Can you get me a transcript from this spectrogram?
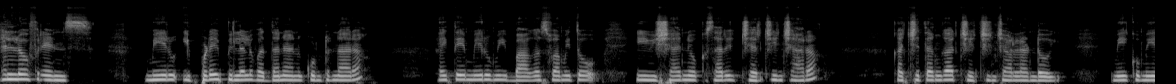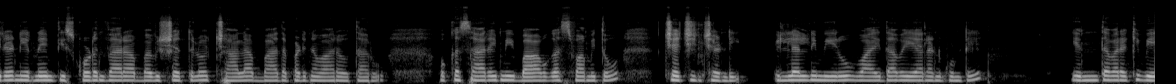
హలో ఫ్రెండ్స్ మీరు ఇప్పుడే పిల్లలు వద్దని అనుకుంటున్నారా? అయితే మీరు మీ భాగస్వామితో ఈ విషయాన్ని ఒకసారి చర్చించారా? ఖచ్చితంగా చర్చించాలండోయ్. మీకు మీరే నిర్ణయం తీసుకోవడం ద్వారా భవిష్యత్తులో చాలా బాధపడిన వారవుతారు. ఒకసారి మీ భాగస్వామితో చర్చించండి. పిల్లల్ని మీరు వాయిదా వేయాలనుకుంటే ఎంతవరకు వే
